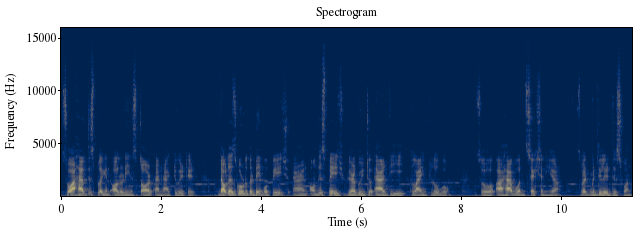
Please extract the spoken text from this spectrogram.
So I have this plugin already installed and activated. Now let's go to the demo page. And on this page we are going to add the client logo. So I have one section here. So let me delete this one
